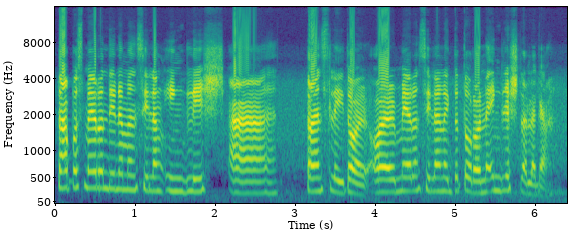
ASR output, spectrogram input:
Tapos, meron din naman silang English ah, translator or meron silang nagtuturo na English talaga.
